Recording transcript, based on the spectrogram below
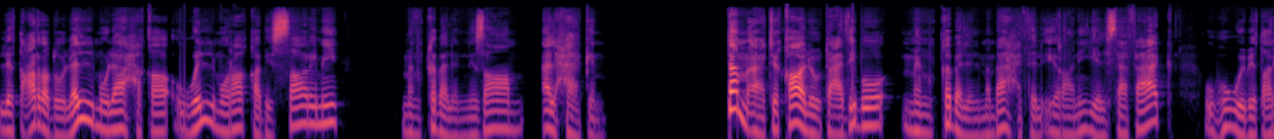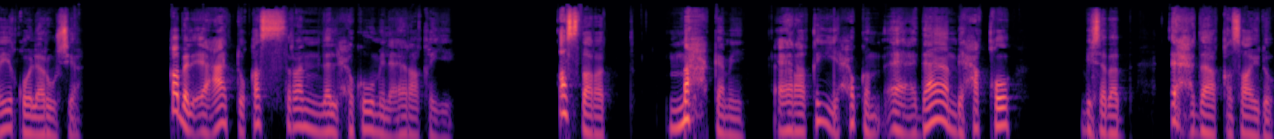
اللي تعرضوا للملاحقة والمراقبة الصارمة من قبل النظام الحاكم. تم اعتقاله وتعذيبه من قبل المباحث الإيرانية السافاك وهو بطريقه لروسيا. قبل إعادته قسرا للحكومة العراقية. أصدرت محكمة عراقية حكم إعدام بحقه بسبب إحدى قصايده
